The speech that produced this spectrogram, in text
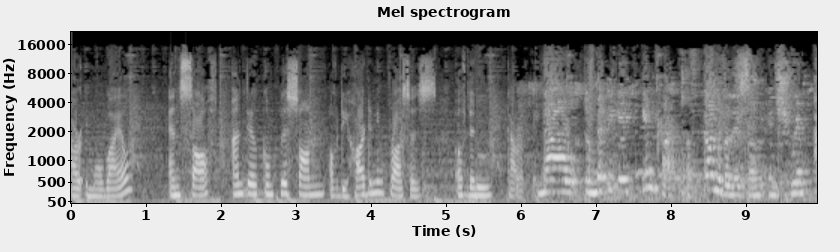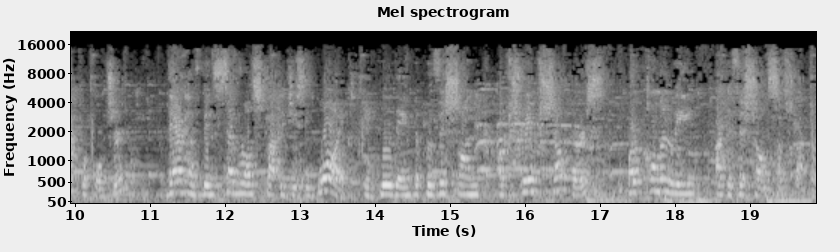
are immobile and soft until completion of the hardening process of the new carapace. Now, to mitigate impact of cannibalism in shrimp aquaculture, there have been several strategies employed, including the provision of shrimp shelters or commonly artificial substratum.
